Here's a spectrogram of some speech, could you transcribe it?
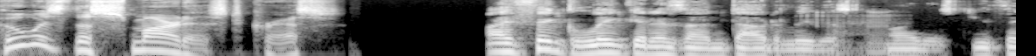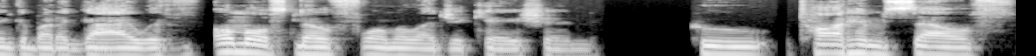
who was the smartest, Chris? I think Lincoln is undoubtedly the Mhm. smartest. You think about a guy with almost no formal education who taught himself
